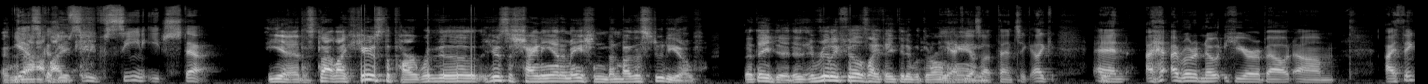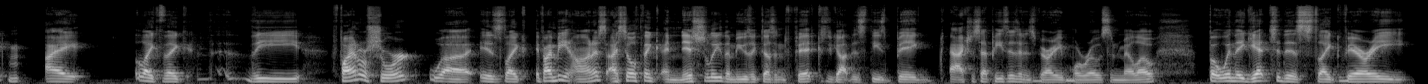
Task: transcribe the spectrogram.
and yes not because like we've, we've seen each step yeah. It's not like here's the part where the here's the shiny animation done by the studio that they did. It, it really feels like they did it with their own yeah, it hand. feels authentic. Like, and I, I wrote a note here about. Um, I think I like like the final short uh, is like if I'm being honest, I still think initially the music doesn't fit because you got this these big action set pieces and it's very morose and mellow. But when they get to this like very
